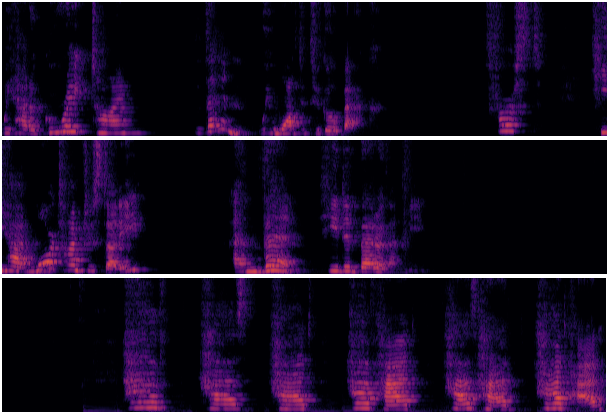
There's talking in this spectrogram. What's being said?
we had a great time. Then, we wanted to go back. First, he had more time to study. And then, he did better than me. Have, has, had, have had, has had, had had.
